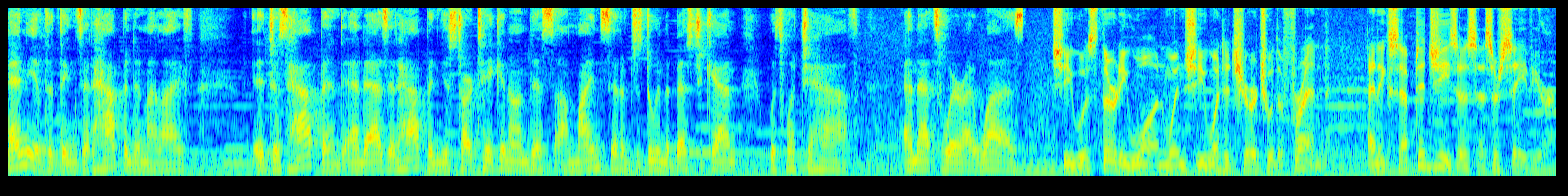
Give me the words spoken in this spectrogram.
any of the things that happened in my life it just happened. And as it happened, you start taking on this uh, mindset of just doing the best you can with what you have. And that's where I was. She was 31 when she went to church with a friend and accepted Jesus as her Savior.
